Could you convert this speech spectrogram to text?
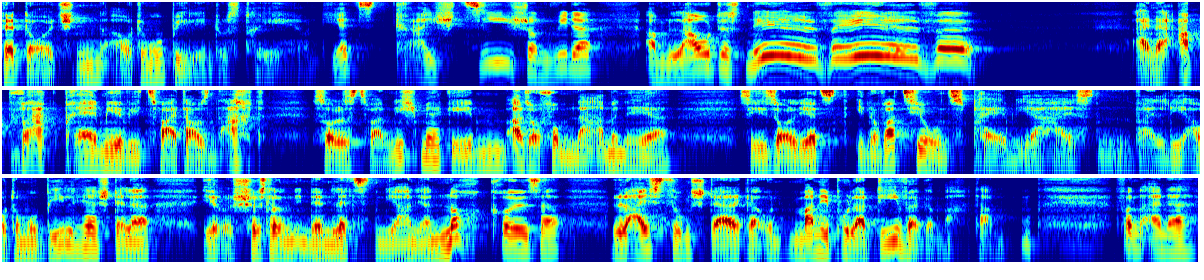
der deutschen Automobilindustrie. Und jetzt kreischt sie schon wieder am lautesten Hilfe, Hilfe. Eine Abwrackprämie wie 2008 soll es zwar nicht mehr geben, also vom Namen her, Sie soll jetzt Innovationsprämie heißen, weil die Automobilhersteller ihre Schüsseln in den letzten Jahren ja noch größer, leistungsstärker und manipulativer gemacht haben. Von einer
